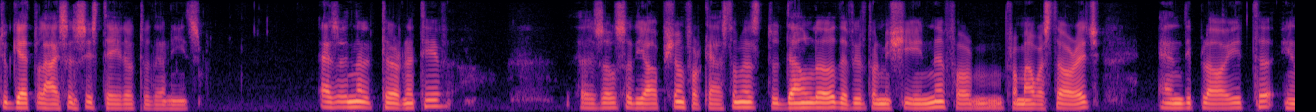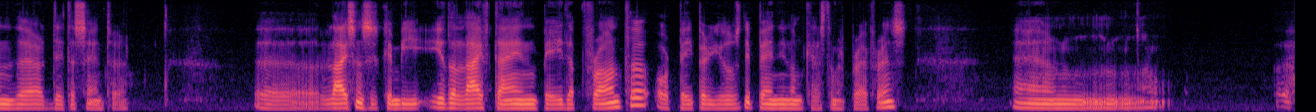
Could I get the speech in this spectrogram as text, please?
to get licenses tailored to their needs. As an alternative, there's also the option for customers to download the virtual machine from, from our storage and deploy it in their data center. Uh, licenses can be either lifetime paid upfront or pay per use, depending on customer preference. Um,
